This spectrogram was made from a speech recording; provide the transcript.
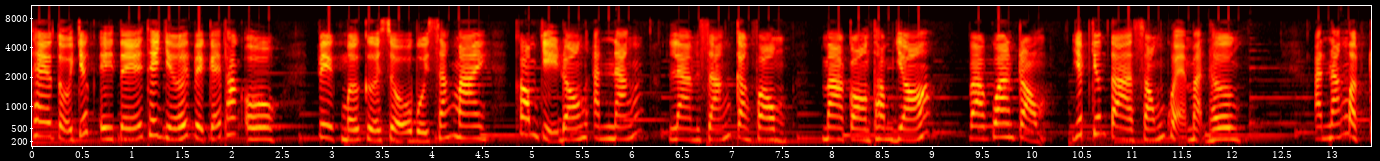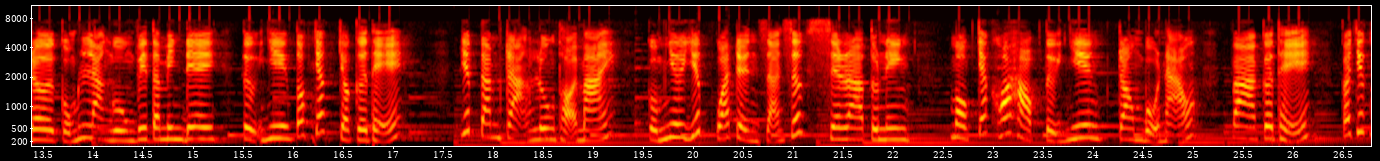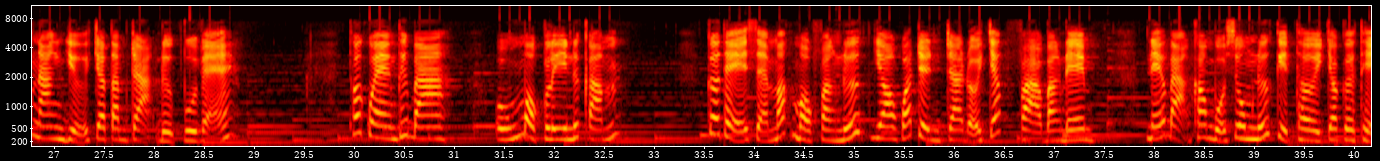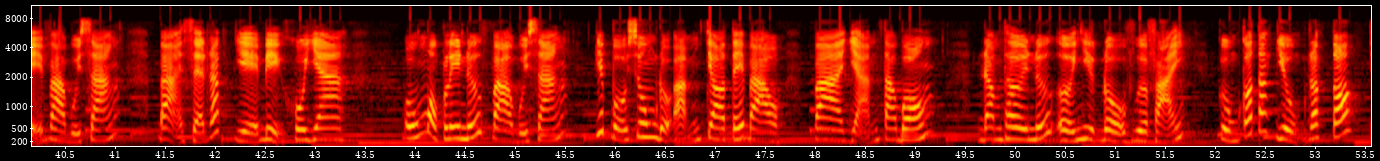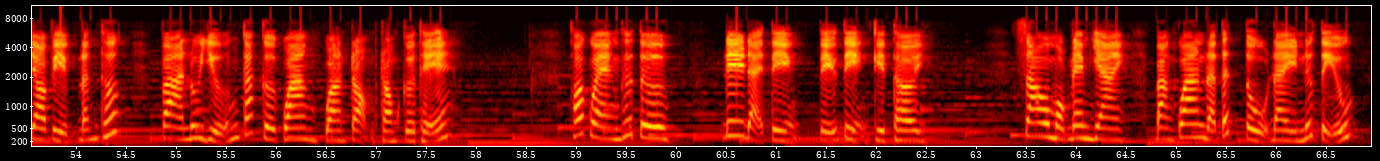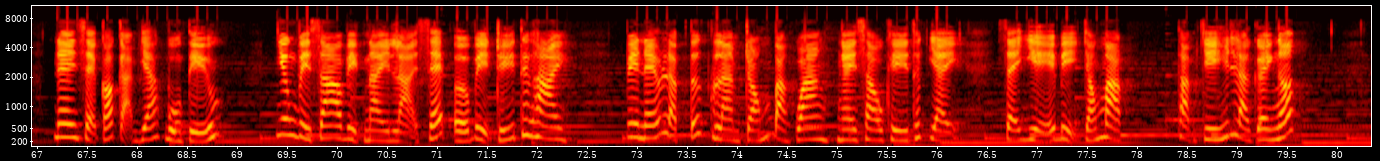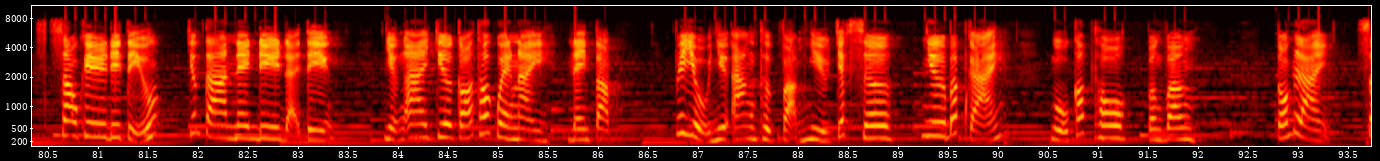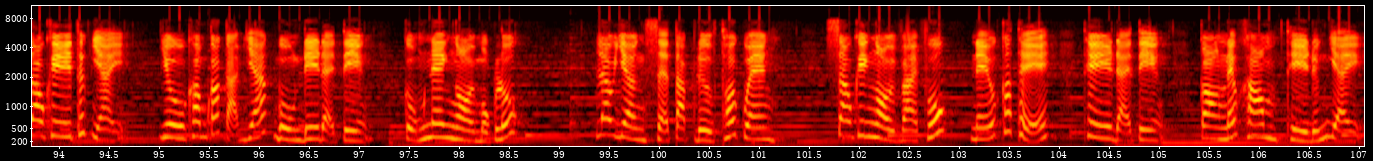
Theo Tổ chức Y tế Thế giới WHO, việc mở cửa sổ buổi sáng mai không chỉ đón ánh nắng, làm sáng căn phòng, mà còn thông gió và quan trọng giúp chúng ta sống khỏe mạnh hơn. Ánh nắng mặt trời cũng là nguồn vitamin D tự nhiên tốt nhất cho cơ thể, giúp tâm trạng luôn thoải mái, cũng như giúp quá trình sản xuất serotonin, một chất hóa học tự nhiên trong bộ não và cơ thể có chức năng giữ cho tâm trạng được vui vẻ. Thói quen thứ ba, uống một ly nước ấm. Cơ thể sẽ mất một phần nước do quá trình trao đổi chất vào ban đêm. Nếu bạn không bổ sung nước kịp thời cho cơ thể vào buổi sáng, bạn sẽ rất dễ bị khô da. Uống một ly nước vào buổi sáng giúp bổ sung độ ẩm cho tế bào và giảm táo bón. Đồng thời nước ở nhiệt độ vừa phải cũng có tác dụng rất tốt cho việc đánh thức và nuôi dưỡng các cơ quan quan trọng trong cơ thể. Thói quen thứ tư, đi đại tiện, tiểu tiện kịp thời. Sau một đêm dài, bàng quang đã tích tụ đầy nước tiểu, nên sẽ có cảm giác buồn tiểu. Nhưng vì sao việc này lại xếp ở vị trí thứ hai? Vì nếu lập tức làm trống bàng quang ngay sau khi thức dậy, sẽ dễ bị chóng mặt, thậm chí là gây ngất. Sau khi đi tiểu, chúng ta nên đi đại tiện. Những ai chưa có thói quen này nên tập. Ví dụ như ăn thực phẩm nhiều chất xơ như bắp cải, ngũ cốc thô, vân vân. Tóm lại, sau khi thức dậy, dù không có cảm giác buồn đi đại tiện, cũng nên ngồi một lúc. Lâu dần sẽ tập được thói quen. Sau khi ngồi vài phút, nếu có thể thì đại tiện, còn nếu không thì đứng dậy.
